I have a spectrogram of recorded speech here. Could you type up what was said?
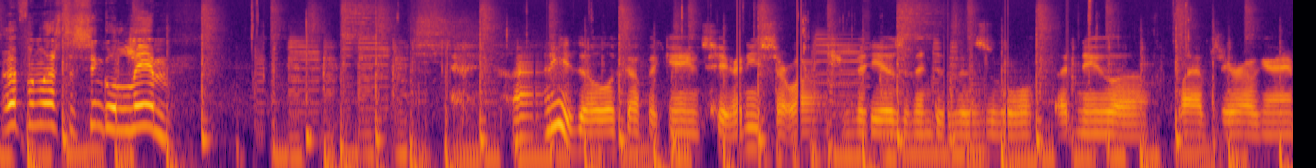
Haven't lost a single limb. I need to look up a game too. I need to start watching videos of Indivisible, that new uh, Lab Zero game.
